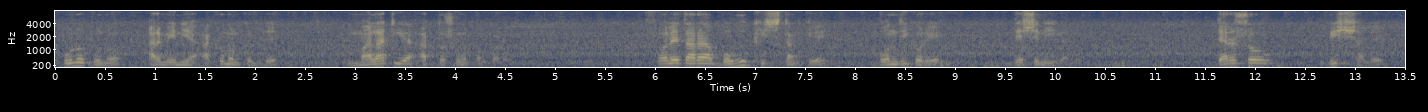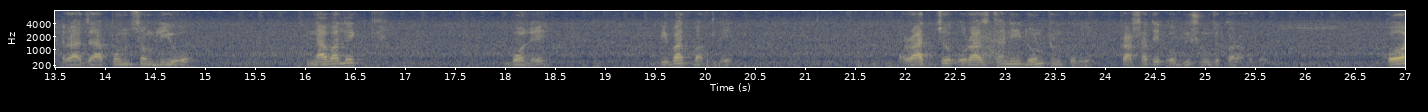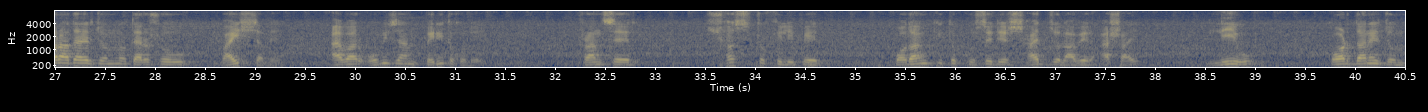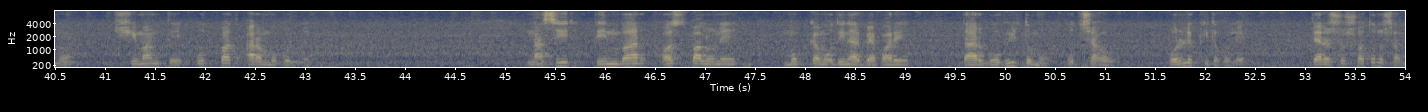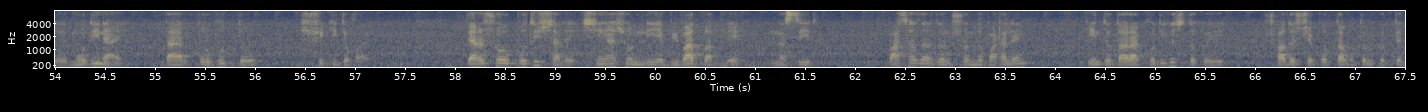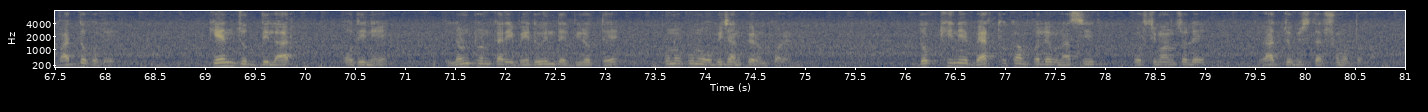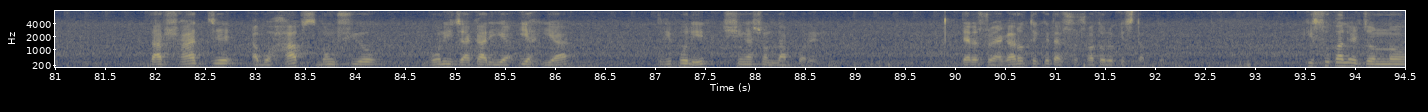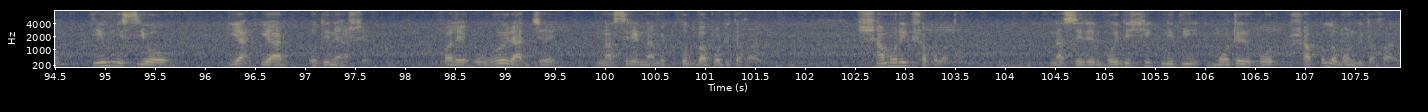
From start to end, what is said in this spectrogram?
পুনঃ পুনঃ আর্মেনিয়া আক্রমণ করলে মালাটিয়া আত্মসমর্পণ করে। ফলে তারা বহু খ্রিস্টানকে বন্দি করে দেশে নিয়ে গেল। তেরোশো বিশ সালে রাজা পঞ্চম লিও নাবালেক বলে বিবাদ বাঁধলে রাজ্য ও রাজধানী লুণ্ঠন করে প্রাসাদে অগ্নিসংযোগ করা হলো। কর আদায়ের জন্য তেরোশো বাইশ সালে আবার অভিযান প্রেরিত হলে ফ্রান্সের ষষ্ঠ ফিলিপের পদাঙ্কিত ক্রুসেডের সাহায্য লাভের আশায় লিও করদানের জন্য সীমান্তে উৎপাত আরম্ভ করলেন। নাসির তিনবার হজ পালনে মক্কা মদিনার ব্যাপারে তার গভীরতম উৎসাহ পরিলক্ষিত হলে তেরোশো সতেরো সালে মদিনায় তার প্রভুত্ব স্বীকৃত হয়। তেরোশো পঁচিশ সালে সিংহাসন নিয়ে বিবাদ বাঁধলে নাসির পাঁচ হাজার জন সৈন্য পাঠালেন, কিন্তু তারা ক্ষতিগ্রস্ত হয়ে সদস্যে প্রত্যাবর্তন করতে বাধ্য হলে কেন জুদ্দিলার অধীনে লুণ্ঠনকারী বেদুইনদের বিরুদ্ধে পুনঃ পুনঃ অভিযান প্রেরণ করেন। দক্ষিণে ব্যর্থকাম হলেও নাসির পশ্চিমাঞ্চলে রাজ্য বিস্তার সমর্থ হন। তার সাহায্যে আবু হাফস বংশীয় বনি জাকারিয়া ইয়াহিয়া ত্রিপলির সিংহাসন লাভ করেন। তেরোশো এগারো থেকে তেরোশো সতেরো খ্রিস্টাব্দে। কিছুকালের জন্য তিউনিসীয় ইয়াহিয়ার অধীনে আসে, ফলে উভয় রাজ্যে নাসিরের নামে খুদ্া পঠিত হয়। সামরিক সফলতা। নাসিরের বৈদেশিক নীতি মোটের উপর সাফল্যমণ্ডিত হয়।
